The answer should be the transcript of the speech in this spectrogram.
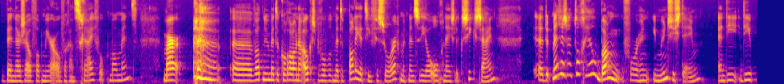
ben daar zelf wat meer over aan het schrijven op het moment. Maar uh, wat nu met de corona ook is, bijvoorbeeld met de palliatieve zorg, met mensen die al ongeneeslijk ziek zijn. Uh, de mensen zijn toch heel bang voor hun immuunsysteem. En die, die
